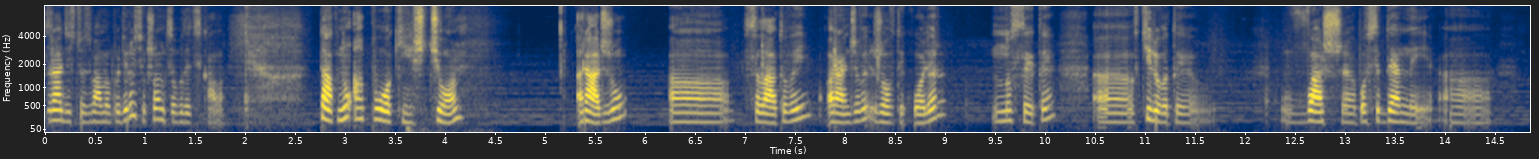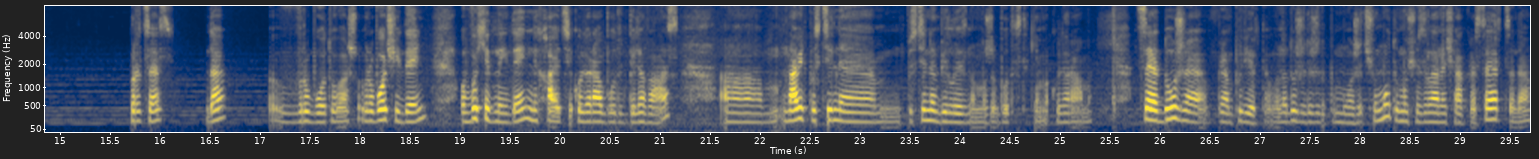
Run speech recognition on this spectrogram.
з радістю з вами поділюсь, якщо вам це буде цікаво. Так, ну а поки що раджу салатовий, оранжевий, жовтий колір носити, е, втілювати в ваш повсякденний а, процес, да? в роботу вашу, в робочий день, в вихідний день, нехай ці кольори будуть біля вас. Навіть постільне, постільна білизна може бути з такими кольорами. Це дуже, прям повірте, воно дуже-дуже допоможе. Чому? Тому що зелена чакра серця, да?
